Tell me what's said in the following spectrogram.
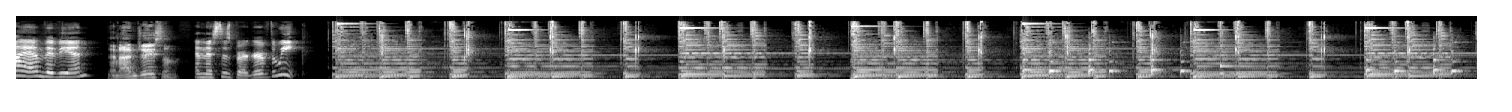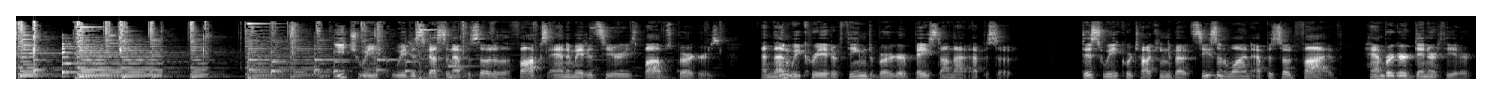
Hi, I'm Vivian, And I'm Jason. and this is Burger of the Week. Each week, we discuss an episode of the Fox animated series Bob's Burgers, and then we create a themed burger based on that episode. This week, we're talking about Season 1, Episode 5 Hamburger Dinner Theater.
